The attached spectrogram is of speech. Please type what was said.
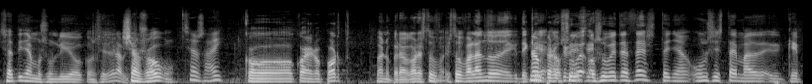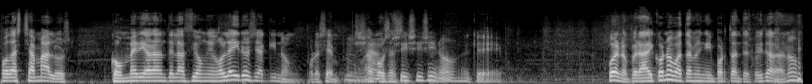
xa tiñamos un lío considerable. Xa os houbo. Xa os hai. Co, co aeroporto. Bueno, pero agora estou, estou falando de, de que no, pero os, UV, os VTCs teñan un sistema de, que podas chamalos con media hora de antelación en Oleiros e aquí non, por exemplo, unha ah, cousa así. Sí, sí, sí, no, é que Bueno, pero a Iconova tamén é importante escoitala, non?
